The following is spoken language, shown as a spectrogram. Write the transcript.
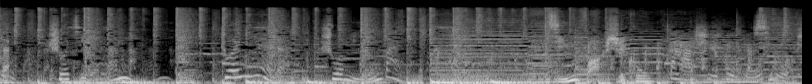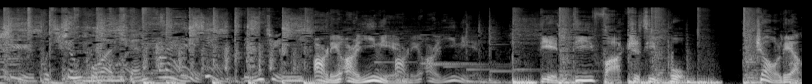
的说简单了，专业的说明白了。警法时空，大事不糊涂，小事不生活全在线零距离。二零二一年，二零二一年，点滴法治进步，照亮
